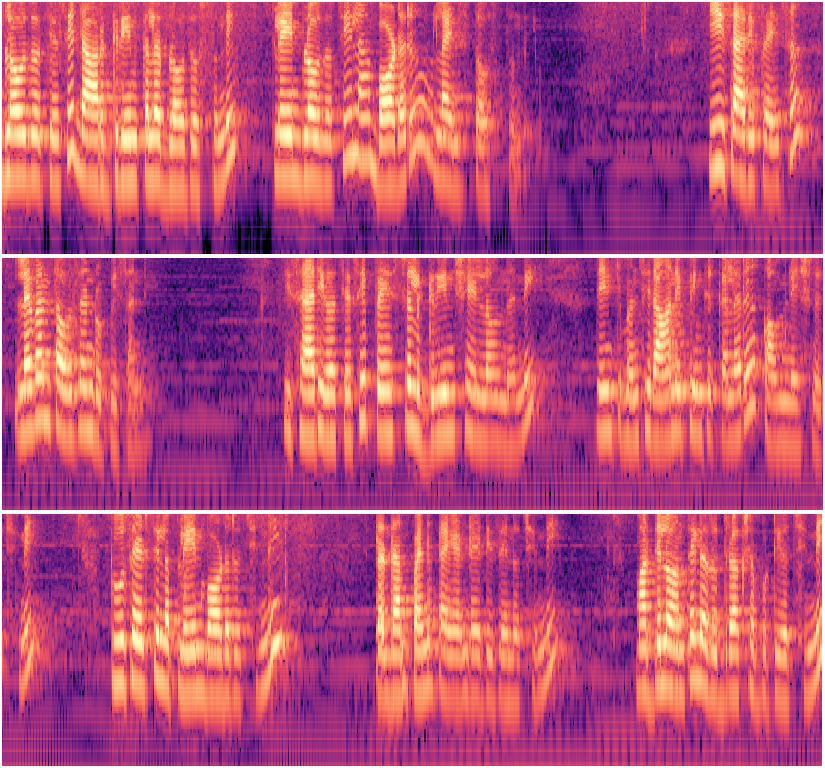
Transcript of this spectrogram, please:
బ్లౌజ్ వచ్చేసి డార్క్ గ్రీన్ కలర్ బ్లౌజ్ వస్తుంది. ప్లెయిన్ బ్లౌజ్ వచ్చి ఇలా బార్డరు లైన్స్తో వస్తుంది. ఈ sari price eleven thousand rupees అండి. ఈ శారీ వచ్చేసి పేస్టల్ గ్రీన్ షేడ్లో ఉందండి. దీనికి మంచి రాణి పింక్ కలర్ కాంబినేషన్ వచ్చింది. టూ సైడ్స్ ఇలా ప్లెయిన్ బార్డర్ వచ్చింది. దానిపైన టై అండ్ డై డిజైన్ వచ్చింది. మధ్యలో అంతా ఇలా రుద్రాక్ష బుట్టి వచ్చింది.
